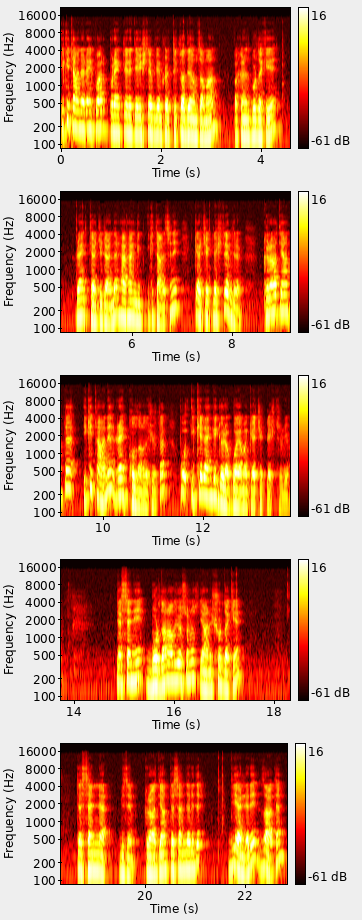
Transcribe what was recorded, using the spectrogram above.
İki tane renk var. Bu renkleri değiştirebilirim. Şöyle tıkladığım zaman bakınız buradaki renk tercihlerinden herhangi iki tanesini gerçekleştirebilirim. Gradient'te iki tane renk kullanılıyor çocuklar. Bu iki renge göre boyama gerçekleştiriliyor. Deseni buradan alıyorsunuz. Yani şuradaki desenler bizim gradient desenleridir. Diğerleri zaten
